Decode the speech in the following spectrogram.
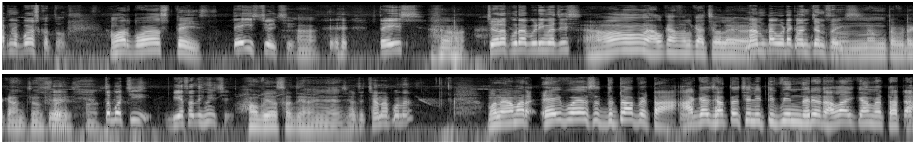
আপনার বয়স কত? আমার বয়স তেইশ। তেইশ চলছে? হ্যাঁ। তেইশ? চলে পুরা বিড়ি মাছিস হ্যাঁ হালকা হালকা চলে। নামটা ওটা কাঞ্চন সাইজ নামটা ওটা কাঞ্চন সাইজ হ্যাঁ। তো বলছি বিয়ে শাদী হয়েছে? হ্যাঁ বিয়ে শাদী হয়ে গেছে। আচ্ছা ছানা পোনা মানে আমার এই বয়সে দুটা বেটা। আগে যাতে ছিলি টিফিন ধরে ঢালাই কামে টাটা।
